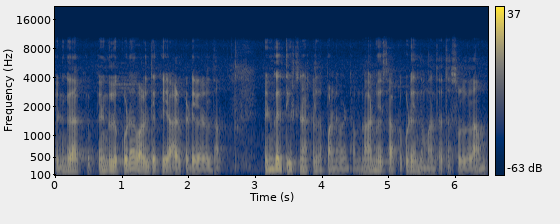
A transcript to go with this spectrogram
பெண்களாக பெண்களுக்கு கூட வலது கை ஆள்காட்டி விரல் தான். பெண்கள் தீட்டு நாட்களில் பண்ண வேண்டாம். நான்வெஜ் சாப்பிட்டு கூட இந்த மந்திரத்தை சொல்லலாம்.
